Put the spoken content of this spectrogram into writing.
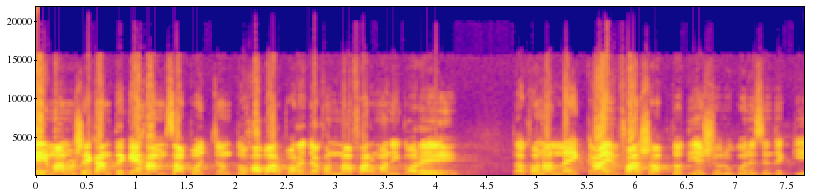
এই মানুষ এখান থেকে হামজা পর্যন্ত হবার পরে যখন নাফারমানি করে তখন আল্লাহ কাইফা শব্দ দিয়ে শুরু করেছেন যে কি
